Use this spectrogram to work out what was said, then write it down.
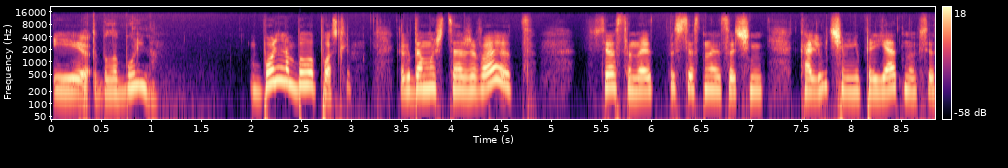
И это было больно? Больно было после. Когда мышцы оживают, все становится, все становится очень колючим, неприятным, все,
